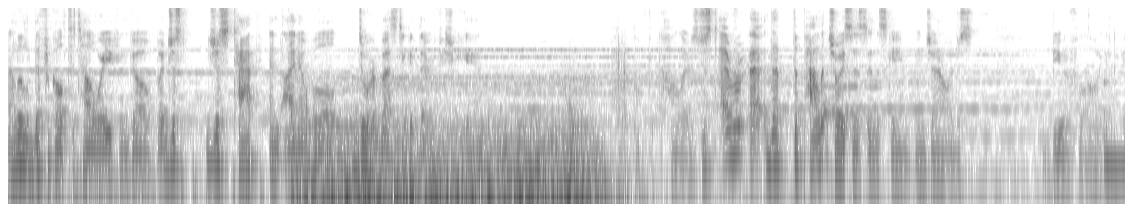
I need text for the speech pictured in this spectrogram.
a little difficult to tell where you can go. But just just tap and Ida will do her best to get there if she can. I love the colors. Just every uh, the the palette choices in this game in general are just beautiful. Oh, I gotta get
